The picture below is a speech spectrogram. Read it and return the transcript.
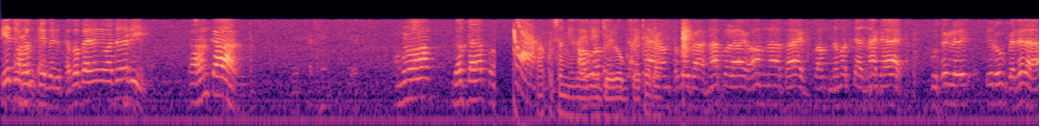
તે જોખમ છે ભાઈ વાંધો નથી. અહંકાર. હમણાં દસ દાડા આ કુસંગને લઈને જે રોગ બેઠેલા ના પડાય આમ ના થાય નમસ્કાર ના થાય કુસંગ તે રોગ બેઠેલા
